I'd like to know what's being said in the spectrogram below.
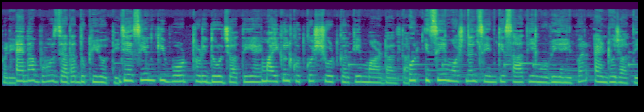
पड़े। एना बहुत ज़्यादा दुखी होती। जैसे उनकी बोट थोड़ी दूर जाती है, माइकल खुद को शूट करके मार डालता और इसी इमोशनल सीन के साथ ये मूवी यहीं पर एंड हो जाती।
